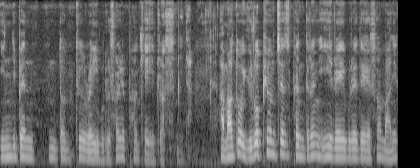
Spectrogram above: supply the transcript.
independent 레이블을 설립하기에 이르렀습니다. 아마도 European 재즈 팬들은 이 레이블에 대해서 많이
